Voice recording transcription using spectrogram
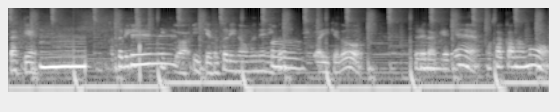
だけ、うん。鶏へ肉はいいけど鶏の胸肉うん。はいいけどそれだけで、お魚も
